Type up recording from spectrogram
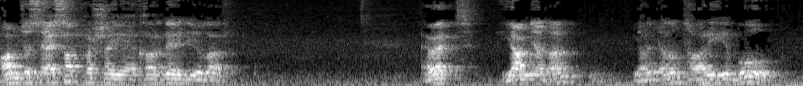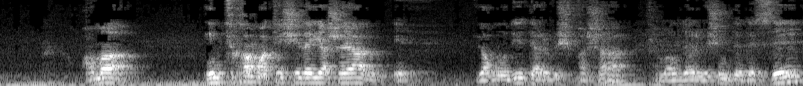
Amcası Esat Paşa'yı ekarde ediyorlar. Evet, Yanya'dan, Yanya'nın tarihi bu. Ama intikam ateşiyle yaşayan e, Yahudi Derviş Paşa, Kemal Derviş'in dedesi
